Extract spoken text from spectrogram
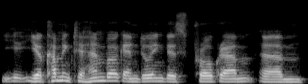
you're coming to Hamburg and doing this program um,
